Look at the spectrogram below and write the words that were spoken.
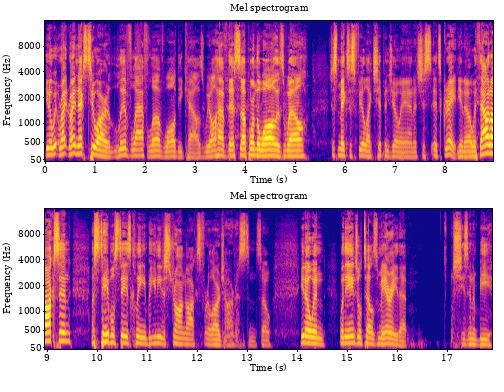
you know, right, right next to our live, laugh, love wall decals, we all have this up on the wall as well. Just makes us feel like Chip and Joanna. It's just, it's great. You know, without oxen, a stable stays clean, but you need a strong ox for a large harvest. And so, you know, when, when the angel tells Mary that she's going to be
